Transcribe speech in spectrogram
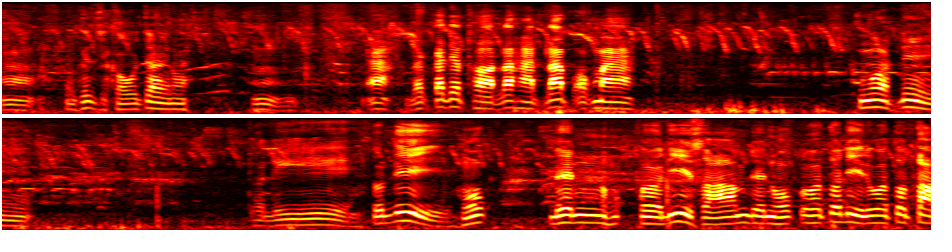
อ่ามันคือสิเข้าใจเนาะอืม อะแล้วก็จะถอดรหัสรับออกมา งวดนี่ตัวดีตัวดีหกเด่นเออดีสามเด่นหกเออตัวดีหรือว่าตัวต่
